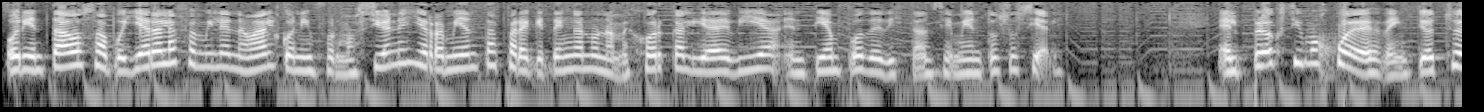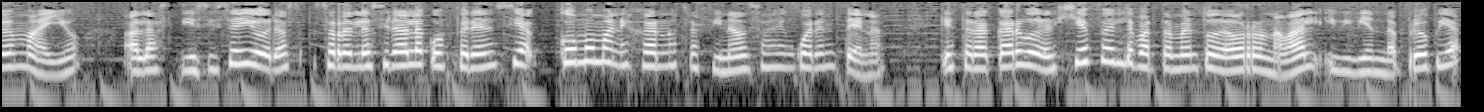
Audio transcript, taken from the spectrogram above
orientados a apoyar a la familia naval con informaciones y herramientas para que tengan una mejor calidad de vida en tiempos de distanciamiento social. El próximo jueves 28 de mayo, a las 16 horas, se realizará la conferencia Cómo manejar nuestras finanzas en cuarentena, que estará a cargo del jefe del Departamento de Ahorro Naval y Vivienda Propia,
